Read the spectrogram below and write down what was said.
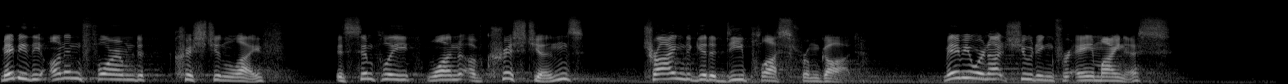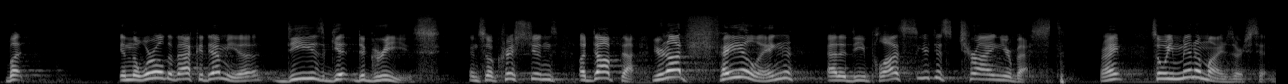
maybe the uninformed Christian life is simply one of Christians trying to get a D plus from God. Maybe we're not shooting for A minus, but in the world of academia, D's get degrees. And so Christians adopt that. You're not failing at a D plus, you're just trying your best, right? So we minimize our sin.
